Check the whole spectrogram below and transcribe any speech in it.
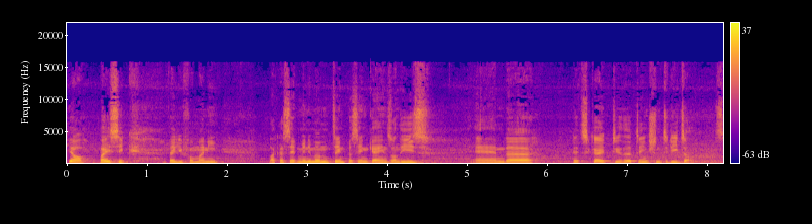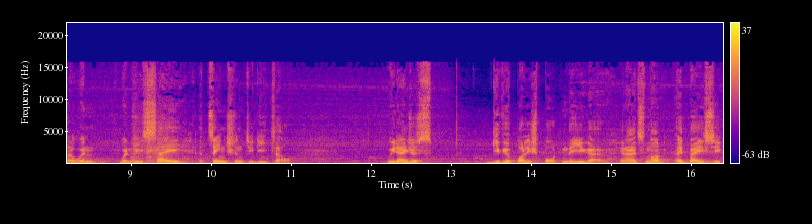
yeah, basic value for money. Like I said, minimum 10% gains on these. And uh, let's go to the attention to detail. So when, when we say attention to detail, we don't just give you a polished port and there you go. You know, it's not a basic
